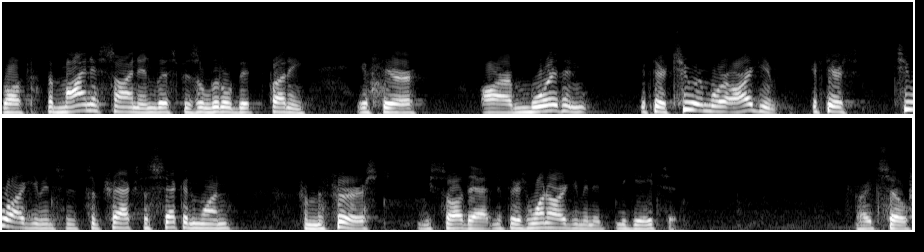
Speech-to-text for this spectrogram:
well, the minus sign in Lisp is a little bit funny. If there are more than, if there are two or more arguments, if there's two arguments, it subtracts the second one from the first. We saw that. And if there's one argument, it negates it. All right, so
